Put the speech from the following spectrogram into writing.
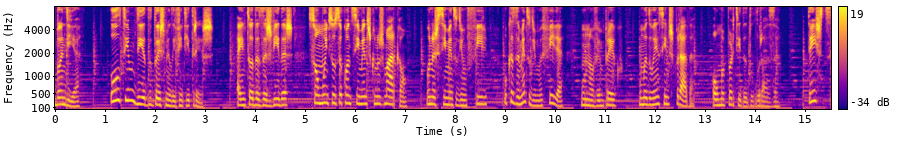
Bom dia. Último dia de 2023. Em todas as vidas, são muitos os acontecimentos que nos marcam: o nascimento de um filho, o casamento de uma filha, um novo emprego, uma doença inesperada ou uma partida dolorosa. Triste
